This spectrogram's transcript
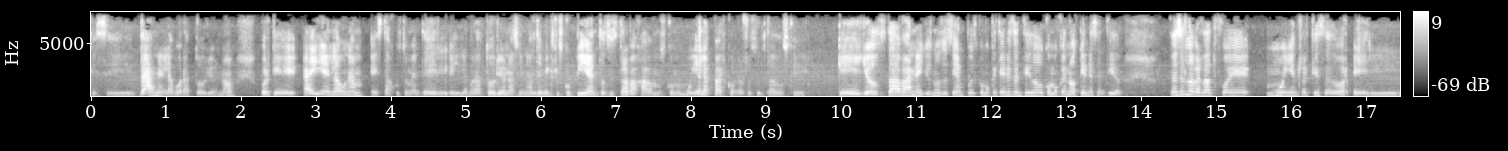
que se dan en laboratorio, ¿no? Porque ahí en la UNAM está justamente el, Laboratorio Nacional de Microscopía, entonces trabajábamos como muy a la par con los resultados que, que ellos daban. Ellos nos decían, pues, como que tiene sentido o como que no tiene sentido. Entonces, la verdad fue muy enriquecedor el,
